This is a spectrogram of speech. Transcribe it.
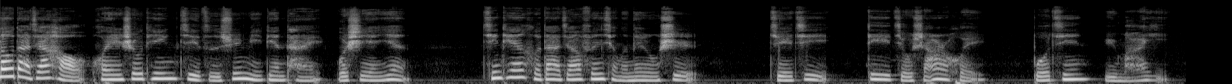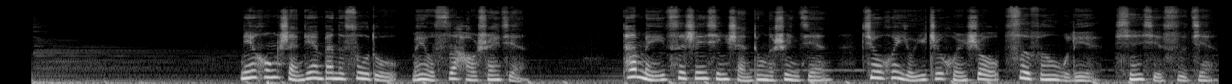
Hello，大家好，欢迎收听芥子须弥电台，我是妍妍。今天和大家分享的内容是《绝技》第九十二回《铂金与蚂蚁》。霓虹闪电般的速度没有丝毫衰减，他每一次身形闪动的瞬间，就会有一只魂兽四分五裂，鲜血四溅。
